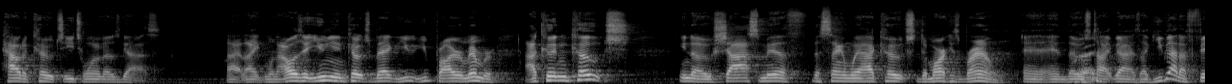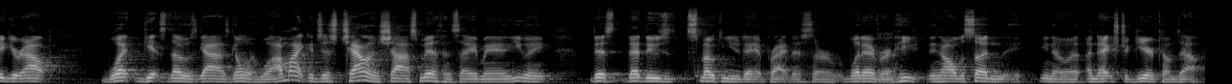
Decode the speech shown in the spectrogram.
how to coach each one of those guys. Like, like when I was at Union, Coach Beck, you you probably remember I couldn't coach, you know, Shi Smith the same way I coached Demarcus Brown and, and those Right. type guys. Like you got to figure out what gets those guys going. Well, I might could just challenge Shi Smith and say, man, you ain't this that dude's smoking you today at practice or whatever, and he and all of a sudden, you know, a, an extra gear comes out.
